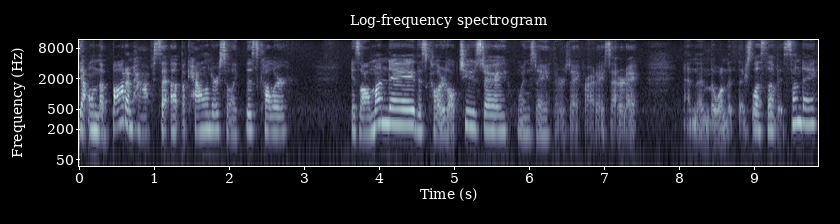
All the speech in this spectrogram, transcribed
on the bottom half, set up a calendar. So like this color is all Monday, this color is all Tuesday, Wednesday, Thursday, Friday, Saturday. And then the one that there's less of is Sunday,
